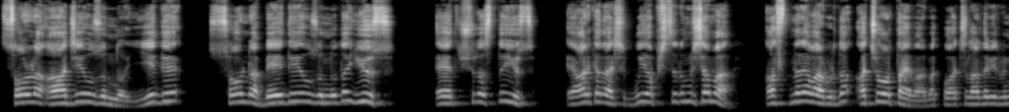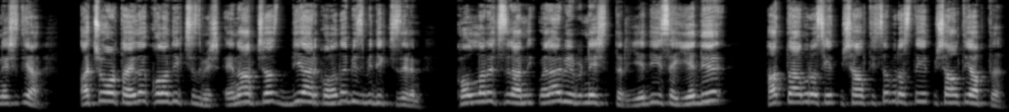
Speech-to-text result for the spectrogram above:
Sonra AC uzunluğu 7. Sonra BD uzunluğu da 100. Evet şurası da 100. E arkadaş bu yapıştırılmış ama aslında ne var burada? Açı ortay var. Bak bu açılar da birbirine eşit ya. Açı ortayı da kola dik çizmiş. E ne yapacağız? Diğer kola da biz bir dik çizelim. Kollara çizilen dikmeler birbirine eşittir. 7 ise 7. Hatta burası 76 ise burası da 76 yaptı.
